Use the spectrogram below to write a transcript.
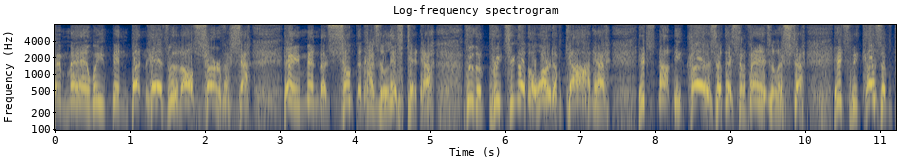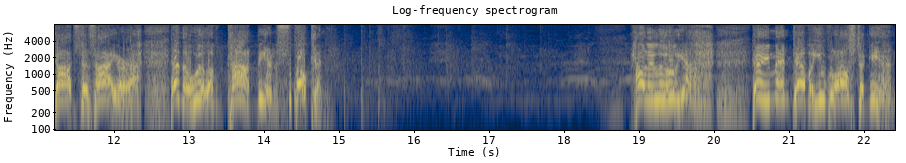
amen. We've been butting heads with it all service. Uh, amen. But something has lifted through the preaching of the Word of God. It's not because of this evangelist, it's because of God's desire and the will of God being spoken. Hallelujah. Amen, devil, you've lost again.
